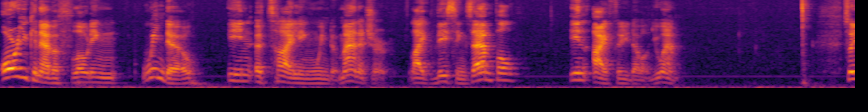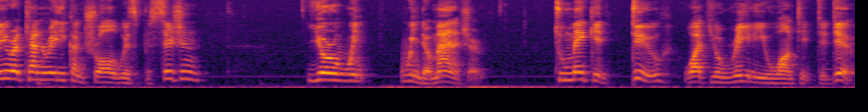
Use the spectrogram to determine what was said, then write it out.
or you can have a floating window in a tiling window manager, like this example in i3WM. So you can really control with precision your win window manager to make it do what you really want it to do.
